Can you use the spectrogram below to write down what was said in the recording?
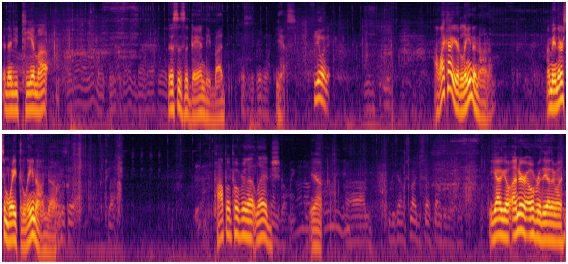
And then you tee him up. This is a dandy, bud. This is a good one. Yes. Feeling it. I like how you're leaning on him. I mean, there's some weight to lean on, though. Pop up over that ledge. Yeah. Um, you're You got to go under or over the other one.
